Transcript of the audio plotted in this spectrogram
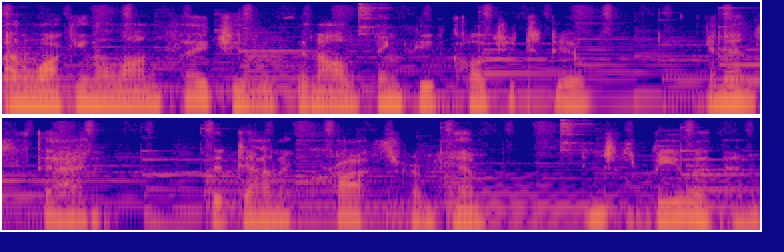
on walking alongside Jesus in all the things He's called you to do, and instead sit down across from Him and just be with Him.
